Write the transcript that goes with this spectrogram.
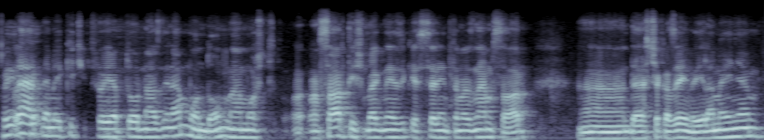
Lehetne még kicsit följebb tornázni, nem mondom, mert most a szart is megnézik, és szerintem ez nem szar, uh, de ez csak az én véleményem.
